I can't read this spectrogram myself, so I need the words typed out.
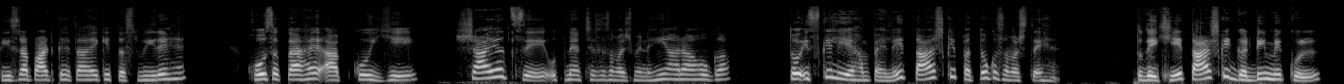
तीसरा पार्ट कहता है कि तस्वीरें हैं। हो सकता है आपको ये शायद से उतने अच्छे से समझ में नहीं आ रहा होगा। तो इसके लिए हम पहले ताश के पत्तों को समझते हैं। तो देखिए, ताश की गड्डी में कुल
